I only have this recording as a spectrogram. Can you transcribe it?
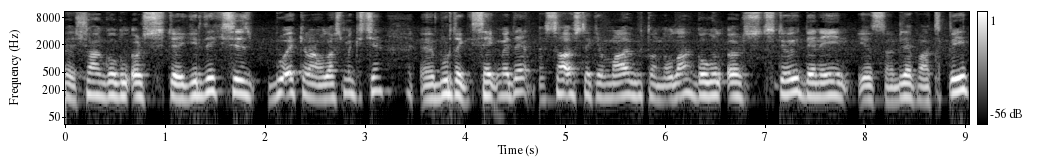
Evet şu an Google Earth Studio'ya girdik. Siz bu ekrana ulaşmak için e, buradaki sekmede sağ üstteki mavi butonda olan Google Earth Studio'yu deneyin yazısını bir defa tıklayıp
